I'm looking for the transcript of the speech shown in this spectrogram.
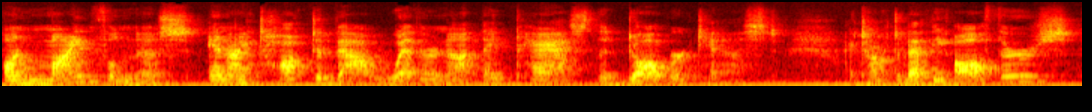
on mindfulness and I talked about whether or not they passed the Daubert test. I talked about the authors,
